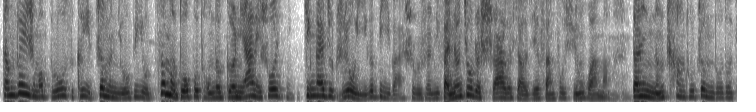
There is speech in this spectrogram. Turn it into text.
但为什么 blues 可以这么牛逼，有这么多不同的歌？你按理说应该就只有一个 B 吧，是不是？你反正就这十二个小节反复循环嘛。但是你能唱出这么多东西，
